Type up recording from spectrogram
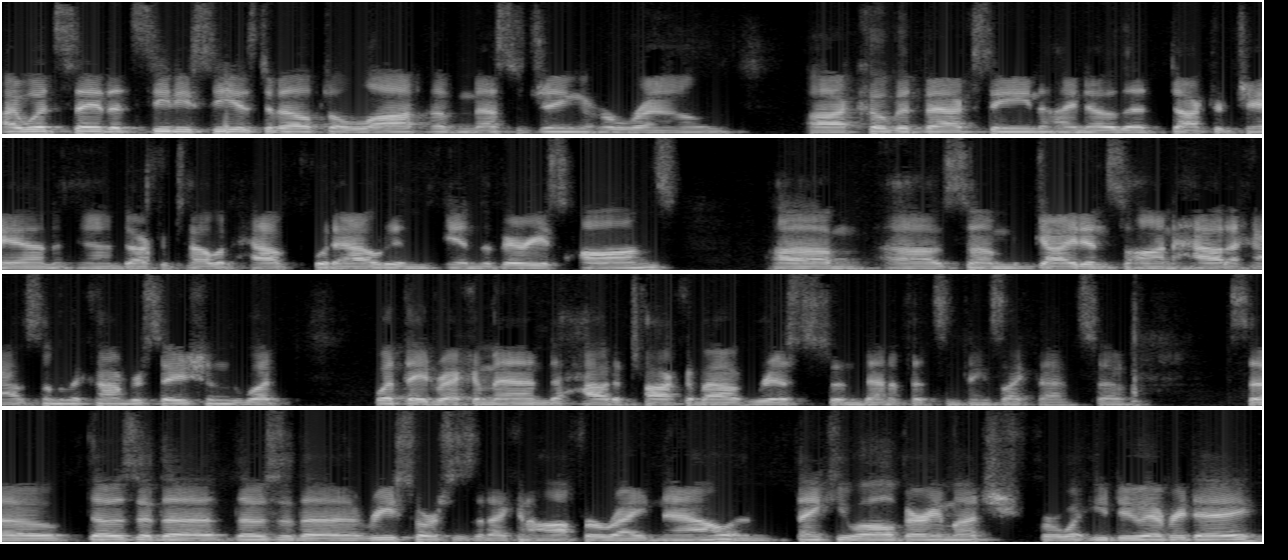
I would say that CDC has developed a lot of messaging around uh, COVID vaccine. I know that Dr. Chan and Dr. Talbot have put out in, in the various HANs um, uh, some guidance on how to have some of the conversations, what what they'd recommend, how to talk about risks and benefits and things like that. So, so those are the those are the resources that I can offer right now. And thank you all very much for what you do every day.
